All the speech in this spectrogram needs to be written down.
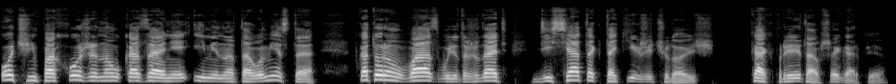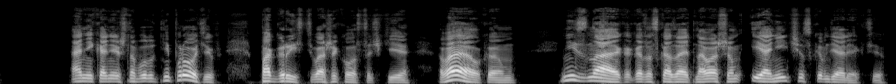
очень похоже на указание именно того места, в котором вас будет ожидать десяток таких же чудовищ, как прилетавшая Гарпия. Они, конечно, будут не против погрызть ваши косточки. Welcome. Не знаю, как это сказать на вашем ионическом диалекте.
